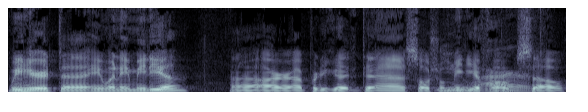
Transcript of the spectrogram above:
We here at uh, A1A Media uh, are uh, pretty good uh, social media are. folks. So,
